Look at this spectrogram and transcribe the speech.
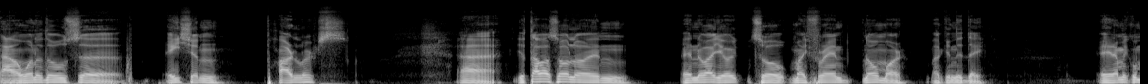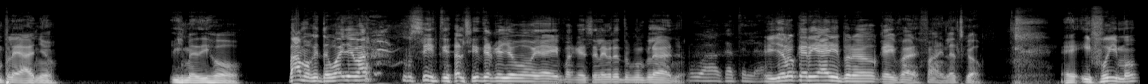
A one of those uh, Asian parlors. Ah, yo estaba solo en, en Nueva York, so my friend Nomar, back in the day, era mi cumpleaños y me dijo, vamos que te voy a llevar a un sitio, al sitio que yo voy a ir para que celebre tu cumpleaños. Guácatela. Y yo no quería ir, pero ok, fine, fine let's go. Eh, y fuimos,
